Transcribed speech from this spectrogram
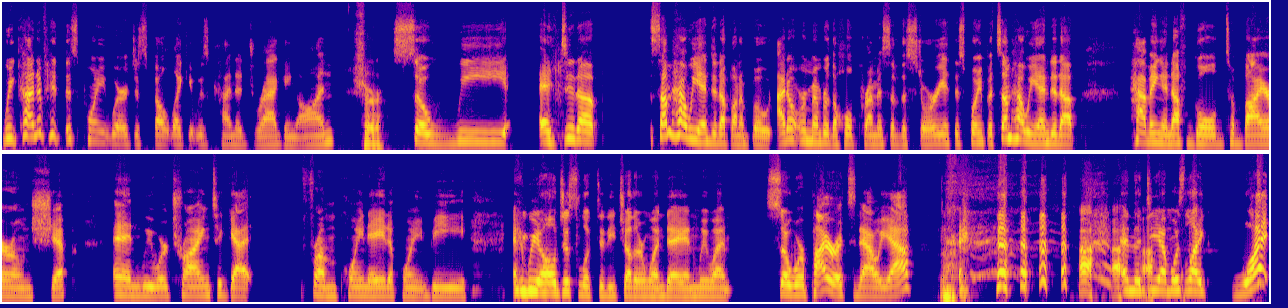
we kind of hit this point where it just felt like it was kind of dragging on. sure. So we ended up somehow we ended up on a boat. I don't remember the whole premise of the story at this point, but somehow we ended up having enough gold to buy our own ship and we were trying to get from point A to point B and we all just looked at each other one day and we went, "So we're pirates now, yeah?" and the DM was like, "What?"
